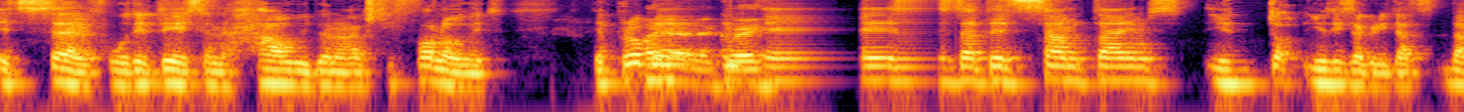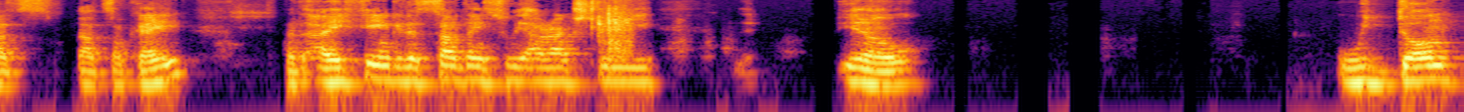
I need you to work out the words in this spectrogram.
itself, what it is and how we're going to actually follow it. The problem is that it's sometimes you, you disagree. That's that's that's okay, but I think that sometimes we are actually, you know, we don't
